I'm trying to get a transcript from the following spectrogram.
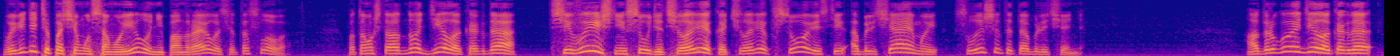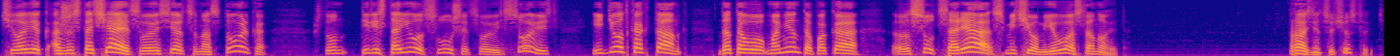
Вы видите, почему Самуилу не понравилось это слово? Потому что одно дело, когда Всевышний судит человека, человек в совести, обличаемый, слышит это обличение. А другое дело, когда человек ожесточает свое сердце настолько, что он перестает слушать свою совесть, идет как танк до того момента, пока э, суд царя с мечом его остановит. Разницу чувствуете?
